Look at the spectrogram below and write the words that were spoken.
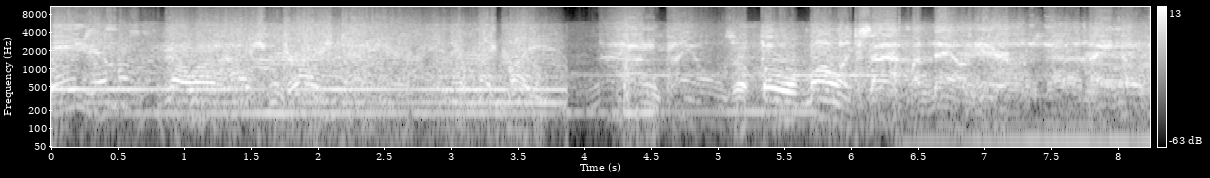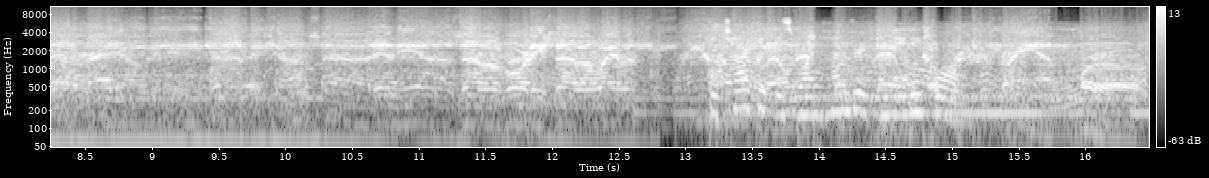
Eggs and go on ice and trash can. They play. Nine pounds of full ball excitement down here. Ain't no doubt about it. Indiana 747 waving. The target is 184. Grand world.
